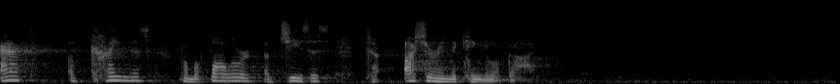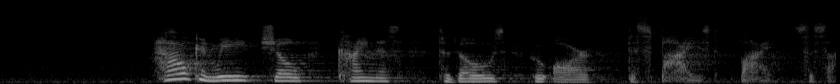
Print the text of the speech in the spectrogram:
act of kindness from a follower of Jesus to usher in the kingdom of God. How can we show kindness to those who are despised by society?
